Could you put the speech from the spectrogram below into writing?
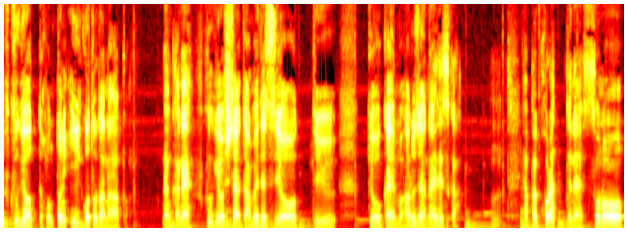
副業って本当にいいことだなとなんかね副業しちゃダメですよっていう業界もあるじゃないですか。うんやっぱりこれってねその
